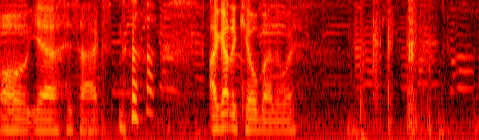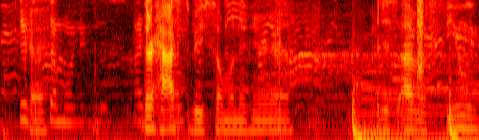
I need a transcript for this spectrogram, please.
Oh yeah, his hacks. I got a kill by the way. There's Okay. someone in this. I There has know. to be someone in here. Yeah. I just I have a feeling.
